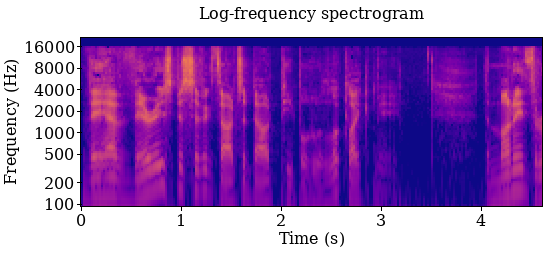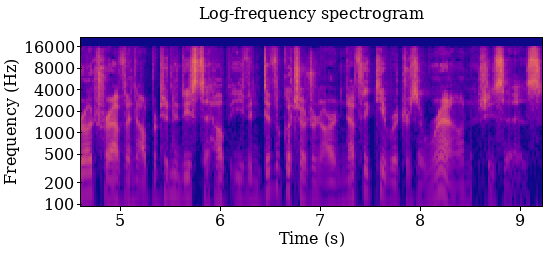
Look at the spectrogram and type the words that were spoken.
they have very specific thoughts about people who look like me. The money, thorough travel, and opportunities to help even difficult children are enough to keep Richards around, she says.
